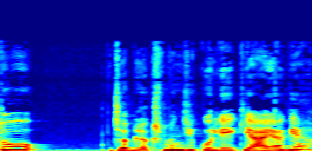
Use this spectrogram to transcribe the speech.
तो जब लक्ष्मण जी को लेके आया गया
